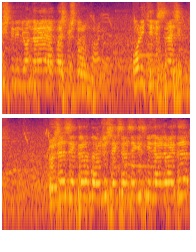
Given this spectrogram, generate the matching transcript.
3 trilyon liraya yaklaşmış durumda. 12 misline çıkmış. Özel sektörün borcu 88 milyar liraydı.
